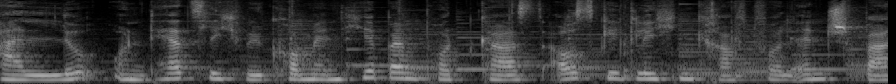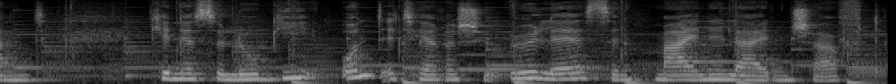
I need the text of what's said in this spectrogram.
Hallo und herzlich willkommen hier beim Podcast Ausgeglichen, kraftvoll, entspannt. Kinesiologie und ätherische Öle sind meine Leidenschaft.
